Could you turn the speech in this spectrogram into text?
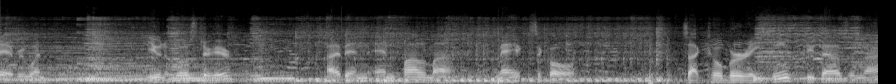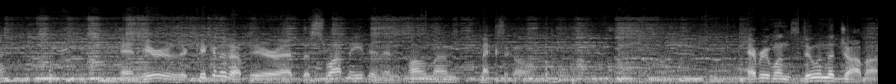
Hey everyone, Uniposter here. I've been in Palma, Mexico. It's October 18th, 2009. And here they're kicking it up here at the swap meet in Empalme, Mexico. Everyone's doing the Jabba.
